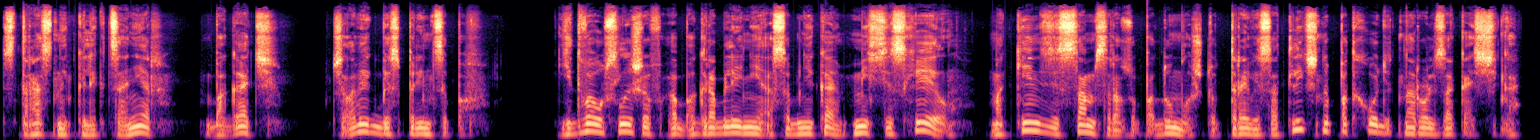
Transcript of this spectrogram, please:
Страстный коллекционер, богач, человек без принципов. Едва услышав об ограблении особняка миссис Хейл, Маккензи сам сразу подумал, что Трэвис отлично подходит на роль заказчика.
